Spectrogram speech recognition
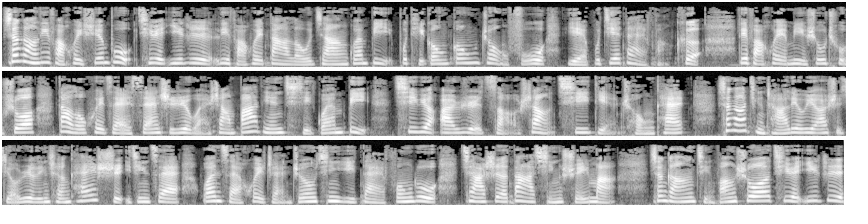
香港立法会宣布，七月一日立法会大楼将关闭，不提供公众服务，也不接待访客。立法会秘书处说，大楼会在三十日晚上八点起关闭，七月二日早上七点重开。香港警察六月二十九日凌晨开始，已经在湾仔会展中心一带封路，架设大型水马。香港警方说，七月一日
